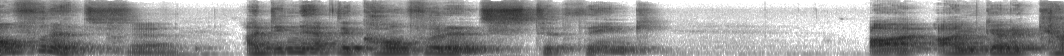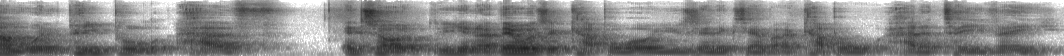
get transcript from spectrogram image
confidence. Yeah. I didn't have the confidence to think, I, I'm going to come when people have, and so, you know, there was a couple, I'll use an example, a couple had a TV.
